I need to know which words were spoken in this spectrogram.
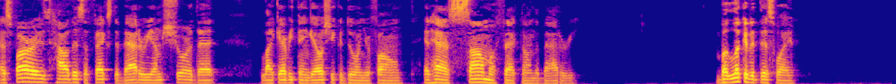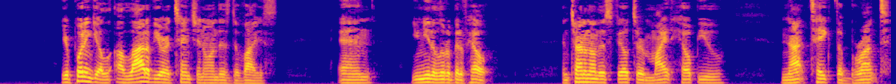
as far as how this affects the battery, I'm sure that, like everything else you could do on your phone, it has some effect on the battery. But look at it this way you're putting a lot of your attention on this device, and you need a little bit of help. And turning on this filter might help you not take the brunt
